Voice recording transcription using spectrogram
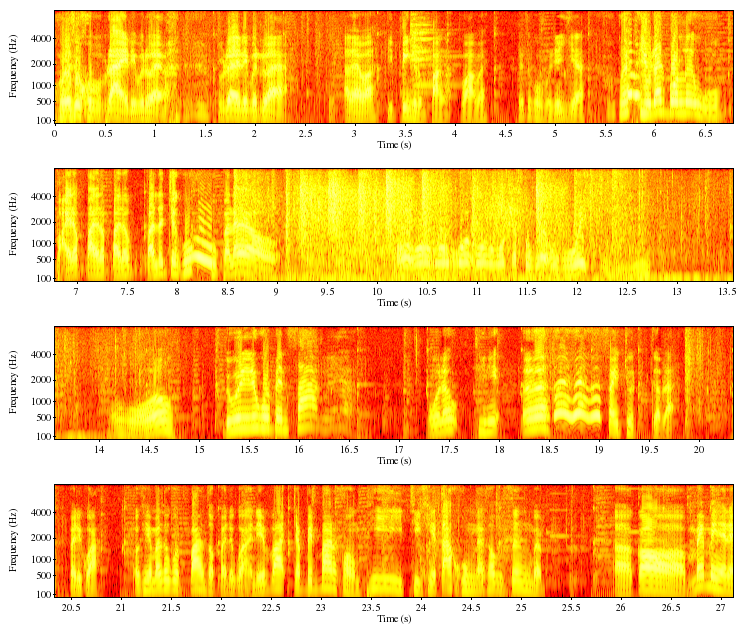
เฮ้ยทุกคนผมได้อันนี่มาด้วยผมได้อันนี่มาด้วย อะไรวะที่ปิ้งขนมปังอะวางไหมเฮ้ยทุกคนผมได้เหี้ยเฮ้ยอยู่ด้านบนเลยโอ้โหไปแล้วไปแล้วไปแล้วไปแล้วเจอฮู้ไปแล้วโอ้โอ้โอ้โอ้โอ้โอ้กระตุกเลยโอ้โหโอ้โหดูดิทุกคนเป็นซากเลยอะโอ้แล้วทีนี้เออไฟจุดเกือบละไปดีกว่า โอเคมาทุกคนบ้านต่อไปดีกว่าอันนี้บ้านจะเป็นบ้านของพี่ทีเคต้าคุงนะครับซึ่งแบบเอ่อก็ไม่มีอะไร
